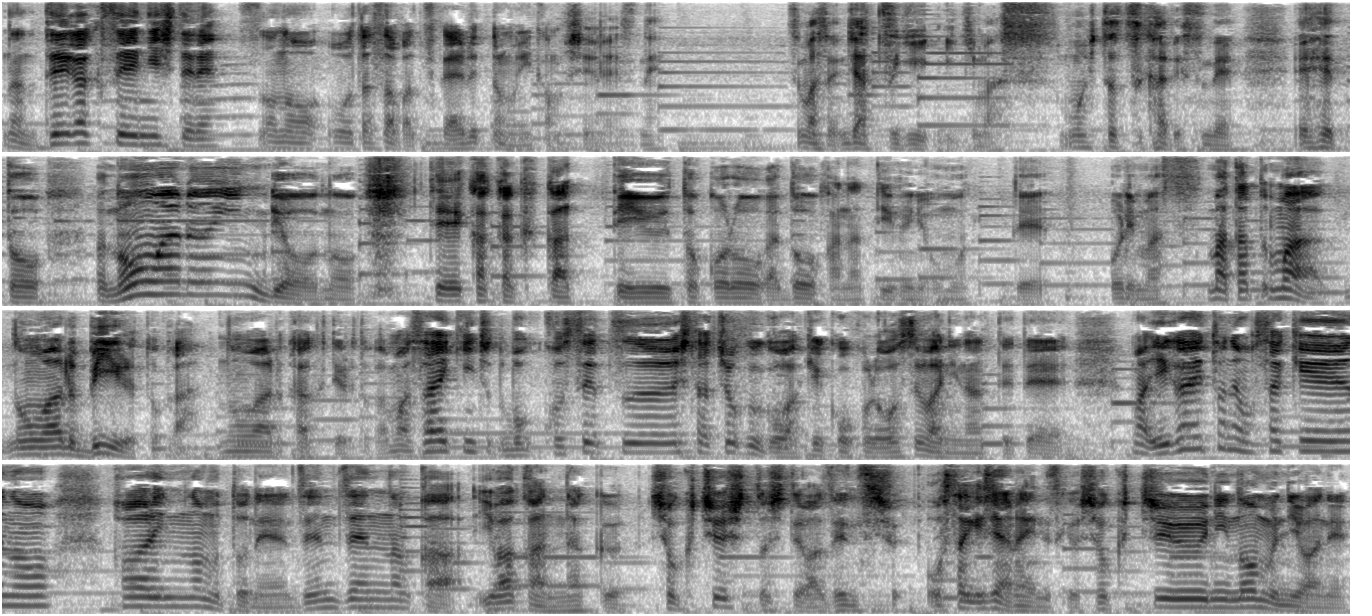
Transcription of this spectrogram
ー、なん定額制にしてね、そのウォーターサーバー使えるってのもいいかもしれないですね。すいません。じゃあ次いきます。もう一つがですね、えっ、と、ノンアル飲料の低価格化っていうところがどうかなっていうふうに思っております。まあ、たと、まあ、ノンアルビールとか、ノンアルカクテルとか、まあ、最近ちょっと僕骨折した直後は結構これお世話になってて、まあ、意外とね、お酒の代わりに飲むとね、全然なんか違和感なく、食中酒としては全然、お酒じゃないんですけど、食中に飲むにはね、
